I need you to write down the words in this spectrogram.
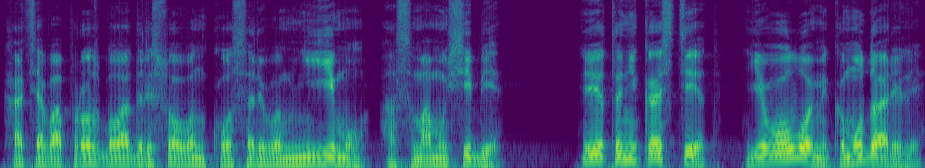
хотя вопрос был адресован Косаревым не ему, а самому себе. «И это не кастет, его ломиком ударили.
